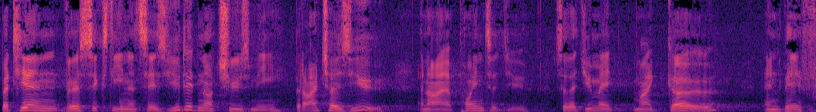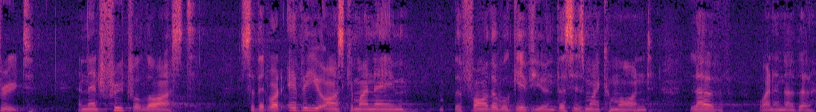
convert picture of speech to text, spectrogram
But here in verse 16 it says, You did not choose me, but I chose you, and I appointed you, so that you may, might go and bear fruit, and that fruit will last, so that whatever you ask in my name, the Father will give you, and this is my command love one another.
